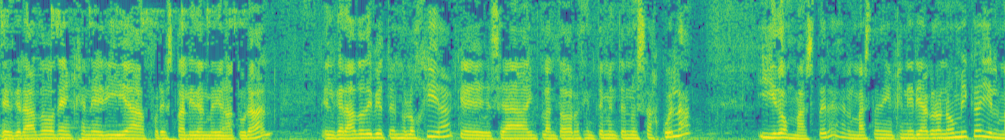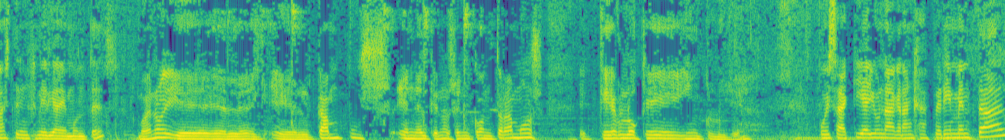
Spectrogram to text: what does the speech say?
el grado de Ingeniería Forestal y del Medio Natural, el grado de Biotecnología, que se ha implantado recientemente en nuestra escuela, y dos másteres, el máster de Ingeniería Agronómica y el máster de Ingeniería de Montes. Bueno, y el, el campus en el que nos encontramos, ¿qué es lo que incluye? Pues aquí hay una granja experimental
